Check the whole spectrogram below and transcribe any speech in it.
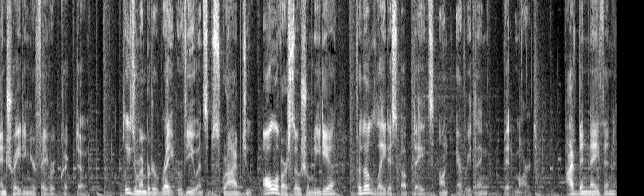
and trading your favorite crypto. Please remember to rate, review, and subscribe to all of our social media for the latest updates on everything Bitmart. I've been Nathan,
